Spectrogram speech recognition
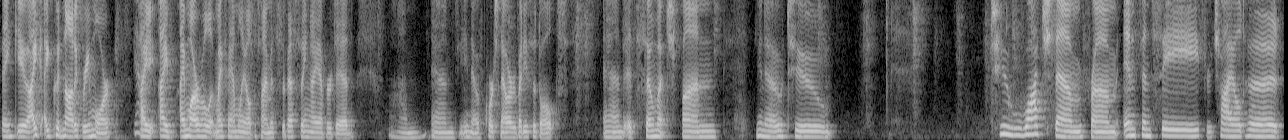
Thank you. I, I could not agree more. Yeah. I, I, I marvel at my family all the time. It's the best thing I ever did. Um, and, you know, of course, now everybody's adults. And it's so much fun, you know, to to watch them from infancy through childhood,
